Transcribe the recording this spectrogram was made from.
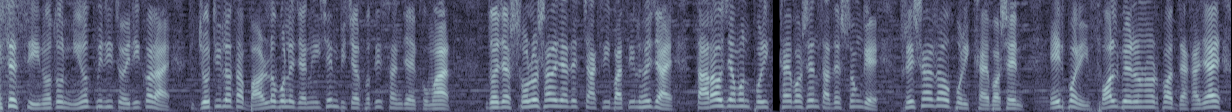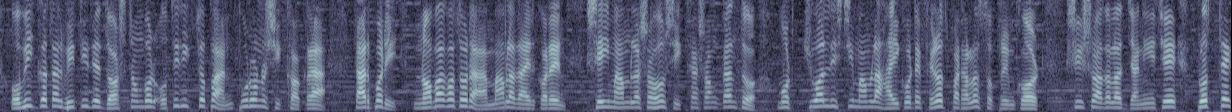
এসএসসি নতুন নিয়োগ বিধি তৈরি করায় জটিলতা বাড়ল বলে জানিয়েছেন বিচারপতি সঞ্জয় কুমার। দু হাজার ষোলো সালে যাদের চাকরি বাতিল হয়ে যায়, তারাও যেমন পরীক্ষায় বসেন, তাদের সঙ্গে ফ্রেশাররাও পরীক্ষায় বসেন। এরপরই ফল বেরোনোর পর দেখা যায়, অভিজ্ঞতার ভিত্তিতে দশ নম্বর অতিরিক্ত পান পুরনো শিক্ষকরা। তারপরই নবাগতরা মামলা দায়ের করেন। সেই মামলা সহ শিক্ষা সংক্রান্ত মোট চুয়াল্লিশটি মামলা হাইকোর্টে ফেরত পাঠালো সুপ্রিম কোর্ট। শীর্ষ আদালত জানিয়েছে, প্রত্যেক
